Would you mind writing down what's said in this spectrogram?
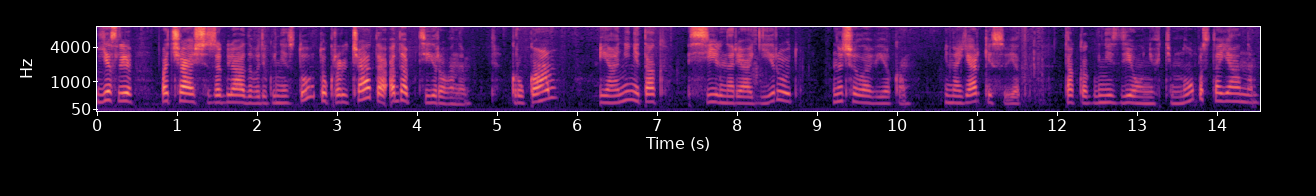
Если почаще заглядывать в гнездо, то крольчата адаптированы к рукам, и они не так сильно реагируют на человека и на яркий свет, так как в гнезде у них темно постоянно,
